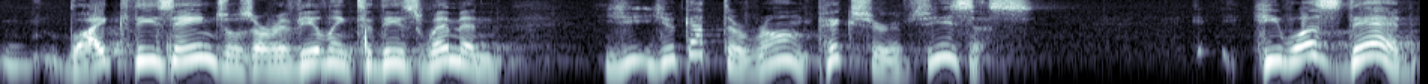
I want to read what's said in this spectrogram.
like these angels are revealing to these women, you, you got the wrong picture of Jesus. He was dead,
